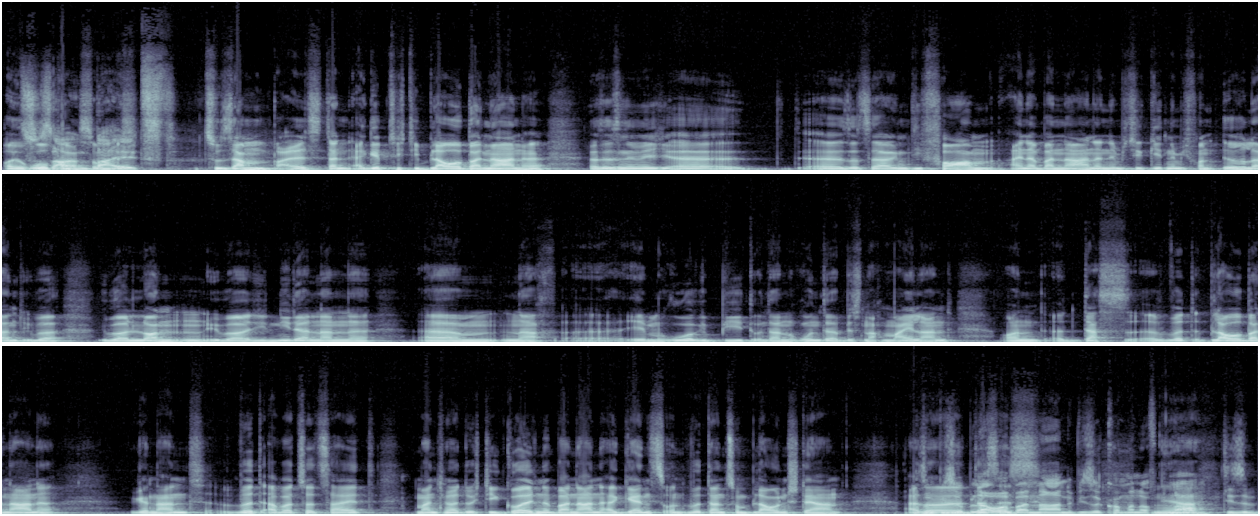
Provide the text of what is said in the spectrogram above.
Europas zusammenballst, zusammenballst dann ergibt sich die blaue Banane. Das ist nämlich äh, äh, sozusagen die Form einer Banane, nämlich die geht nämlich von Irland über, über London, über die Niederlande ähm, nach äh, eben Ruhrgebiet und dann runter bis nach Mailand. Und äh, das wird blaue Banane genannt, wird aber zurzeit manchmal durch die goldene Banane ergänzt und wird dann zum blauen Stern. Also, aber wieso blaue ist, Banane? Wieso kommt man auf blau? Ja, diese,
